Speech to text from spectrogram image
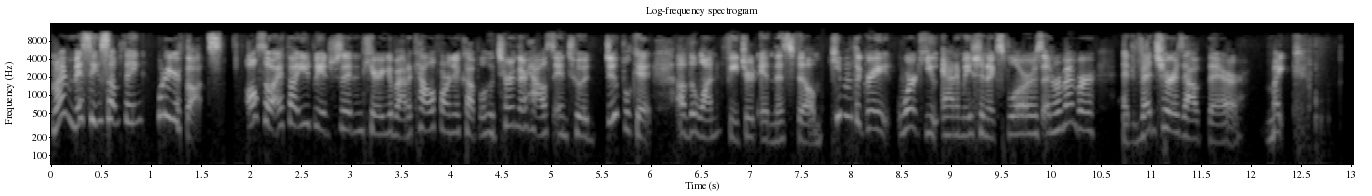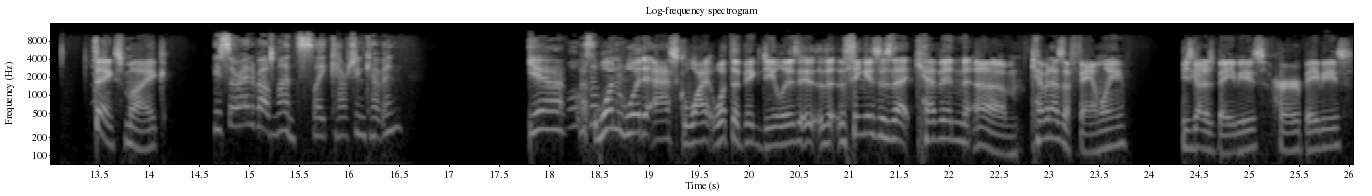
Am I missing something? What are your thoughts? Also, I thought you'd be interested in hearing about a California couple who turned their house into a duplicate of the one featured in this film. Keep up the great work, you animation explorers, and remember, adventure is out there. Mike. Thanks, Mike. He's so right about Muntz, like capturing Kevin. Yeah, What was up one would ask why what the big deal is. It- the, the thing is, is that Kevin um, Kevin has a family. He's got his babies, her babies.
